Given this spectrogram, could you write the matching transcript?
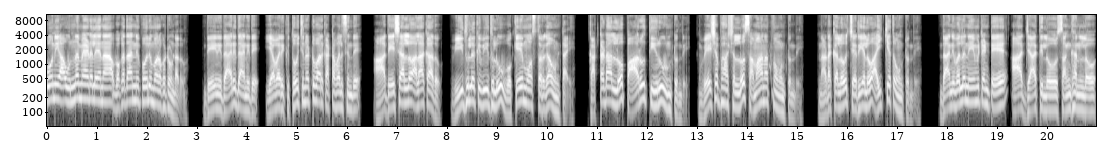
పోని ఆ ఉన్న మేడలేనా? ఒకదాన్ని పోలి మరొకటి ఉండదు. దేని దారి దానిదే. ఎవరికి తోచినట్టు వారు కట్టవలసిందే. ఆ దేశాల్లో అలా కాదు. వీధులకి వీధులు ఒకే మోస్తరుగా ఉంటాయి. కట్టడాల్లో పారు తీరు ఉంటుంది. వేషభాషల్లో సమానత్వం ఉంటుంది. నడకలో చర్యలో ఐక్యత ఉంటుంది. దానివల్లనేమిటంటే ఆ జాతిలో సంఘంలో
